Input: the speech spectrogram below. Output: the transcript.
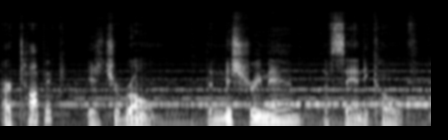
our topic is Jerome, the mystery man of Sandy Cove.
